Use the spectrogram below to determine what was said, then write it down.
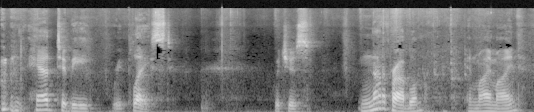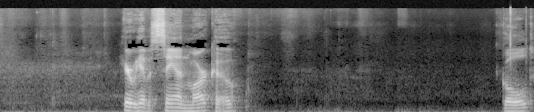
had to be replaced, which is not a problem in my mind. Here we have a San Marco gold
